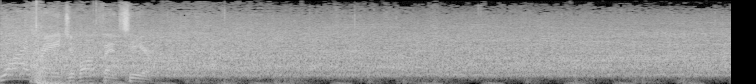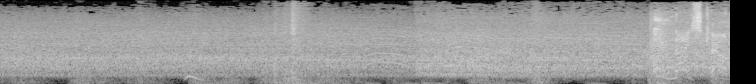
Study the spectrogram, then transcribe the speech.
wide range of offense here. Oh, nice counter.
